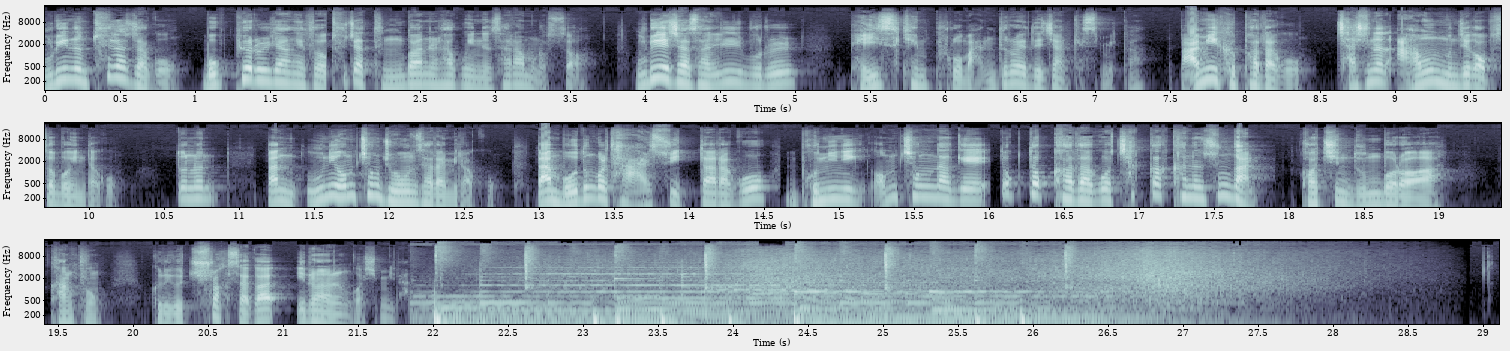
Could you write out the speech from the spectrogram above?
우리는 투자자고 목표를 향해서 투자 등반을 하고 있는 사람으로서 우리의 자산 일부를 베이스 캠프로 만들어야 되지 않겠습니까? 마음이 급하다고 자신은 아무 문제가 없어 보인다고 또는 난 운이 엄청 좋은 사람이라고 난 모든 걸 다 알 수 있다라고 본인이 엄청나게 똑똑하다고 착각하는 순간 거친 눈보라와 강풍 그리고 추락사가 일어나는 것입니다.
